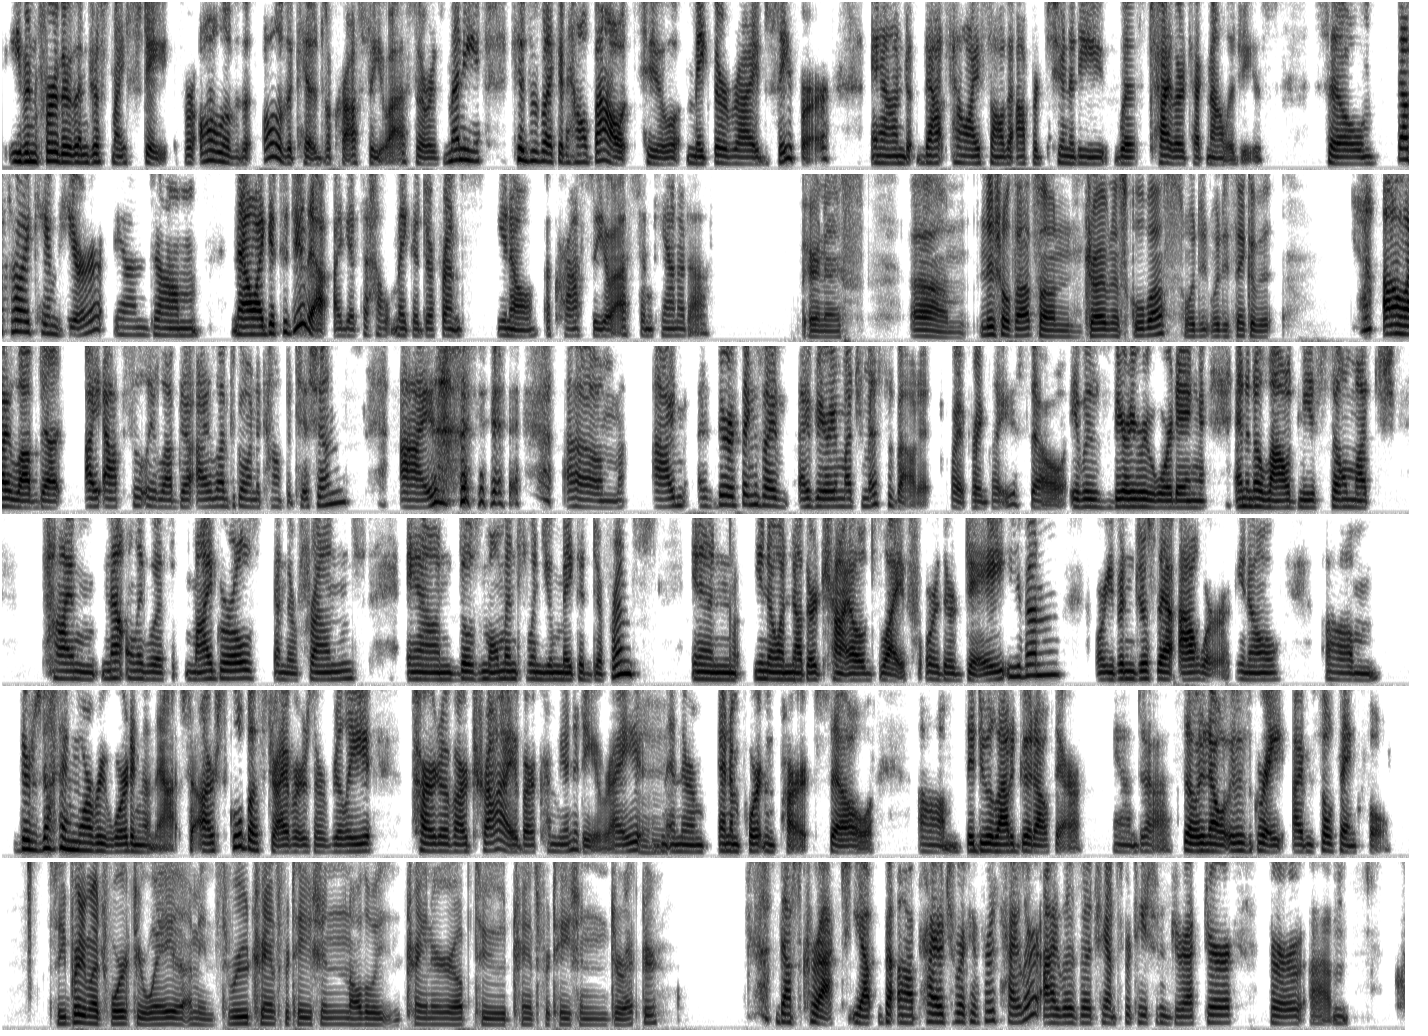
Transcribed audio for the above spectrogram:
even further than just my state for all of the all of the kids across the US or as many kids as I can help out to make their ride safer. And that's how I saw the opportunity with Tyler Technologies. So that's how I came here. And um, now I get to do that. I get to help make a difference, you know, across the US and Canada. Very nice. Um, initial thoughts on driving a school bus? What did what do you think of it? Oh, I loved it. I absolutely loved it. I loved going to competitions. I, um, I'm there are things I I very much miss about it, quite frankly. So it was very rewarding, and it allowed me so much time, not only with my girls and their friends, and those moments when you make a difference in you know another child's life or their day, even or even just that hour. You know, um, there's nothing more rewarding than that. So our school bus drivers are really part of our tribe, our community, right? Mm-hmm. And, they're an important part. So um, they do a lot of good out there. And uh, so, you know, it was great. I'm so thankful. So you pretty much worked your way, I mean, through transportation, all the way trainer up to transportation director? That's correct. Yep. Uh, prior to working for Tyler, I was a transportation director for um,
